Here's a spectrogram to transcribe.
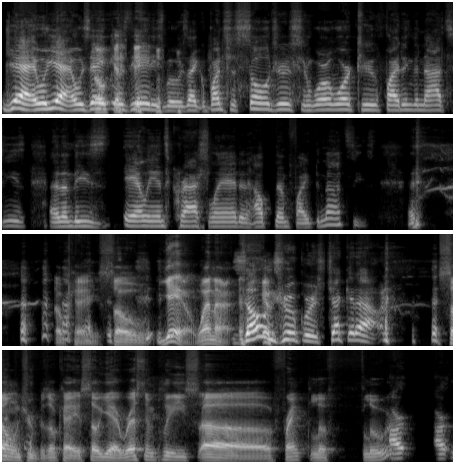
Yeah, it, well, yeah, it was eight, it was the eighties movie. It was like a bunch of soldiers in World War II fighting the Nazis, and then these aliens crash land and help them fight the Nazis. Okay, so yeah, why not? Zone Troopers, check it out. Zone Troopers. Okay, so yeah, rest in peace, uh, Frank Lafleur, Art, Art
